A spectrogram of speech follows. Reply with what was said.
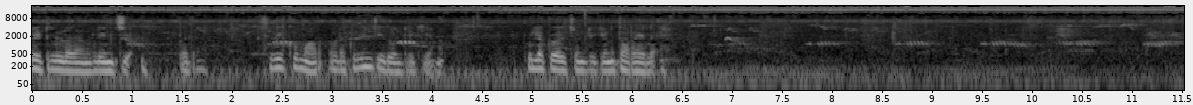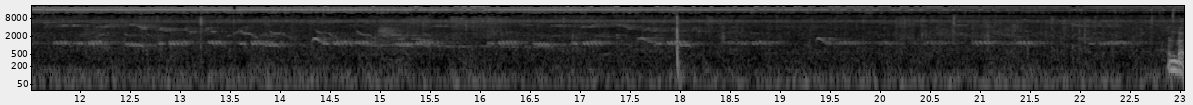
വീട്ടിലുള്ളതാണ് ക്ലീൻ ചെയ്യുക. അപ്പോൾ ശ്രീകുമാർ അവിടെ ക്ലീൻ ചെയ്തുകൊണ്ടിരിക്കുകയാണ്. പുല്ലൊക്കെ വലിച്ചുകൊണ്ടിരിക്കുകയാണ് തറയിലെ. ഉണ്ടോ?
